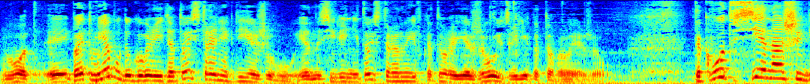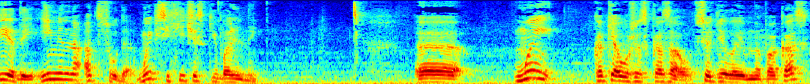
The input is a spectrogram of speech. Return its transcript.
Вот. Э, И поэтому я буду говорить о той стране, где я живу, и о населении той страны, в которой я живу и среди которого я живу. Так вот, все наши беды именно отсюда. Мы психически больны. Э, Мы, как я уже сказал, все делаем на показ,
